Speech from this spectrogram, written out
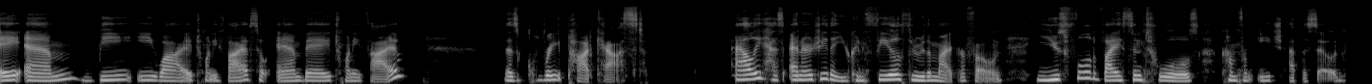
AMBEY25, so Ambay25. That's great podcast. Allie has energy that you can feel through the microphone. Useful advice and tools come from each episode.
